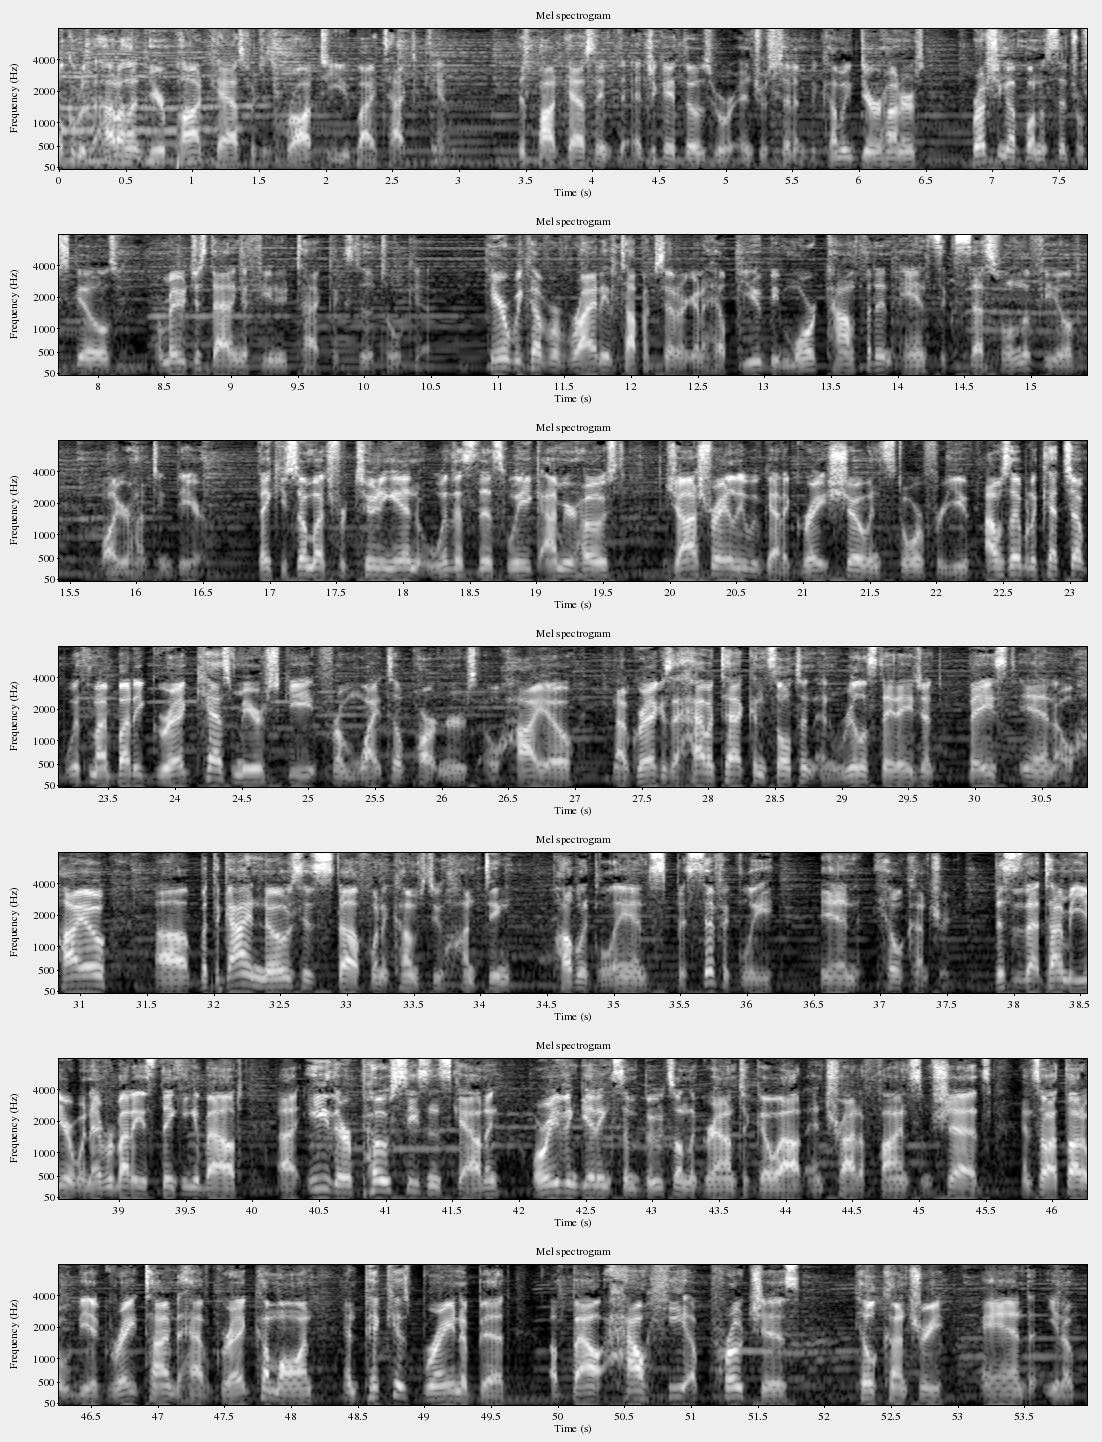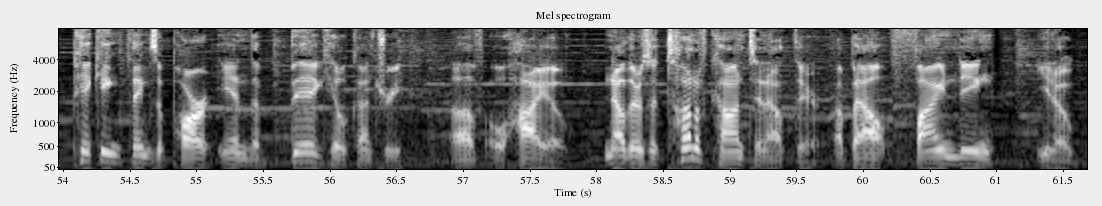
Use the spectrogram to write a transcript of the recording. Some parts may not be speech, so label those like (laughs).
Welcome to the How to Hunt Deer podcast, which is brought to you by Tactacam. This podcast aims to educate those who are interested in becoming deer hunters, brushing up on essential skills, or maybe just adding a few new tactics to the toolkit. Here we cover a variety of topics that are going to help you be more confident and successful in the field while you're hunting deer. Thank you so much for tuning in with us this week. I'm your host, Josh Raley. We've got a great show in store for you. I was able to catch up with my buddy Greg Kazmierski from Whitetail Partners, Ohio. Now, Greg is a habitat consultant and real estate agent based in Ohio, uh, but the guy knows his stuff when it comes to hunting public land, specifically in hill country. This is that time of year when everybody is thinking about uh, either postseason scouting or even getting some boots on the ground to go out and try to find some sheds. And so I thought it would be a great time to have Greg come on and pick his brain a bit about how he approaches hill country and, you know, picking things apart in the big hill country of Ohio. Now, there's a ton of content out there about finding, you know,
